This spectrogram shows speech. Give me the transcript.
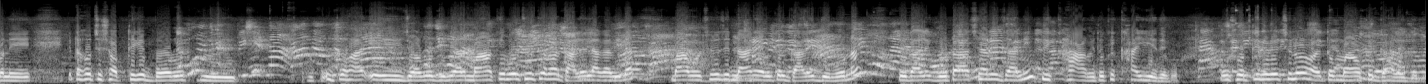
মানে এটা হচ্ছে সব থেকে বড় উপহার এই জন্মদিনে। আর মাকে বলছিল, তুই আমার গালে লাগাবি না। মা বলছিল যে, না রে, আমি তোর গালে দেবো না। তোর গালে গোটা আছে, আমি জানি। তুই খা, আমি তোকে খাইয়ে দেবো। ও সত্যি ভেবেছিল হয়তো মা ওকে গালে দেবে।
